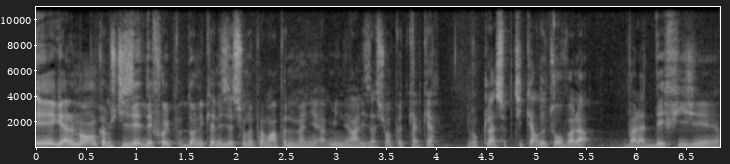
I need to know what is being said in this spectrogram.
Et également, comme je disais, des fois dans les canalisations d'eau, il peut y avoir un peu de minéralisation, un peu de calcaire. Donc là, ce petit quart de tour va la va la défiger, euh,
